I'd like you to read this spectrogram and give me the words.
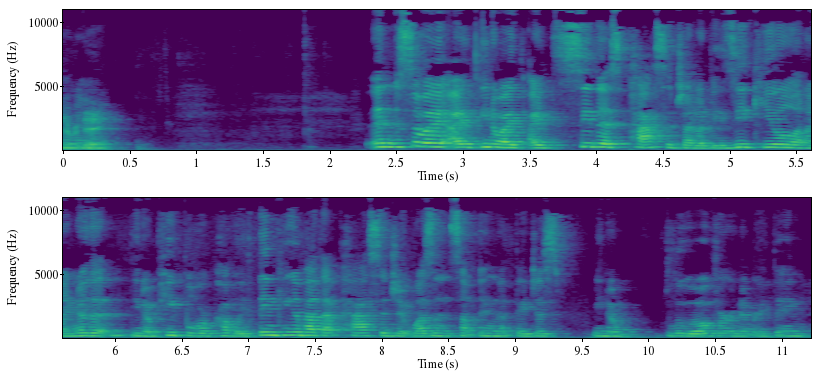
every day And so I, I you know, I, I see this passage out of Ezekiel, and I know that you know people were probably thinking about that passage. It wasn't something that they just you know blew over and everything,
